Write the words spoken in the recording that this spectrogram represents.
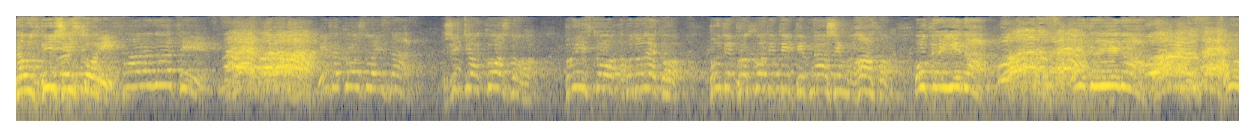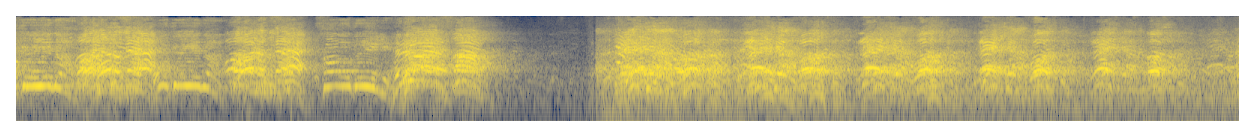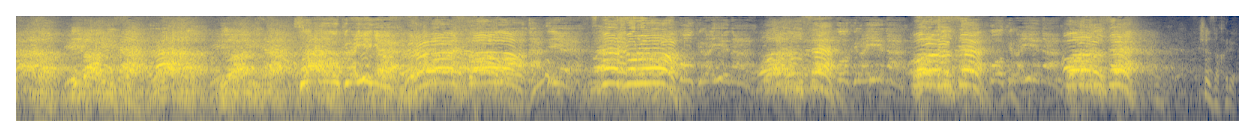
на узбіччя історії. Слава нації! І для кожного із нас життя кожного, близького або далекого, буде проходити під нашим гаслом. Україна! Україна! Україні! Героям слава! З! Україна! Понад усе! Україна! Понад усе! Що за хрень?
